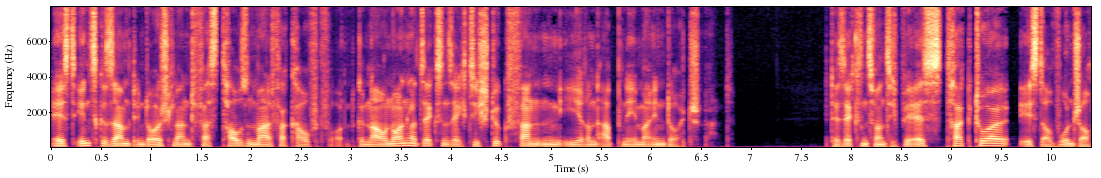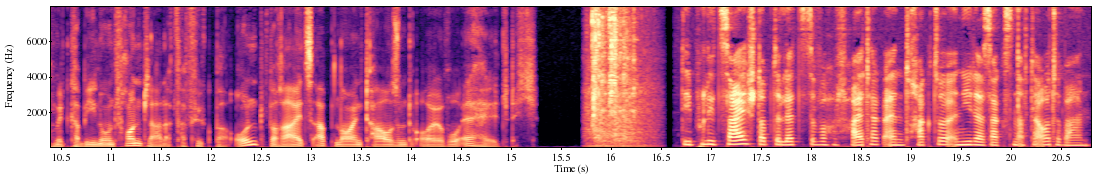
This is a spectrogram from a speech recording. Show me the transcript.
Er ist insgesamt in Deutschland fast tausendmal verkauft worden. Genau 966 Stück fanden ihren Abnehmer in Deutschland. Der 26 PS Traktor ist auf Wunsch auch mit Kabine und Frontlader verfügbar und bereits ab 9000 Euro erhältlich. Die Polizei stoppte letzte Woche Freitag einen Traktor in Niedersachsen auf der Autobahn.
